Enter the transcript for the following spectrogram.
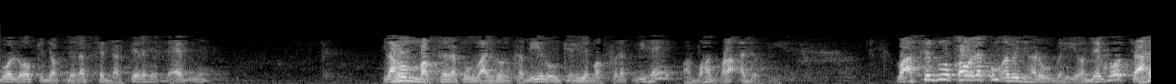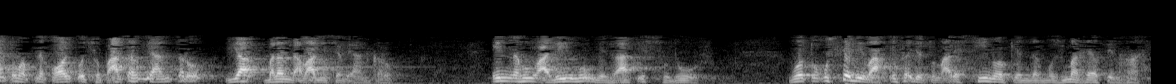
وہ لوگ جو اپنے رب سے ڈرتے رہے غیب میں۔ لہم مغفرت واجر القبیر ان کے لیے مغفرت بھی ہے اور بہت بڑا عجب بھی ہے۔ وہ اسد قولکم ابھی جھرو گئی اور دیکھو، چاہے تم اپنے قول کو چھپا کر بیان کرو یا بلند آبادی سے بیان کرو۔ ان نحو عظیم مزاقی صدور وہ تو اس سے بھی واقف ہے جو تمہارے سینوں کے اندر مزمر ہے اور پنہا ہے۔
